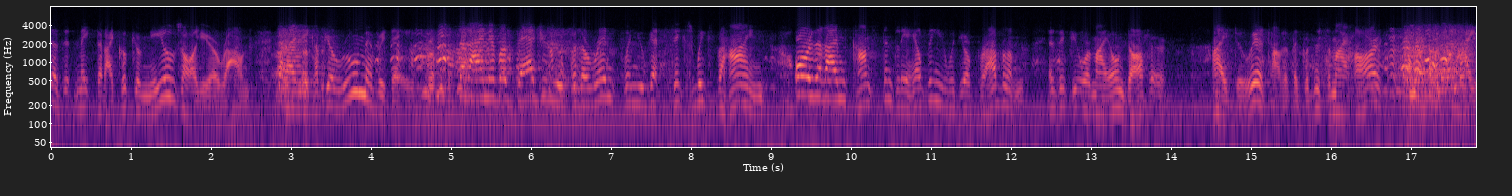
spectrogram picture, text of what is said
does it make that I cook your meals all year round? That I make up your room every day? That I never badger you for the rent when you get six weeks behind? Or that I'm constantly helping you with your problems as if you were my own daughter? I do it out of the goodness of my heart. I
